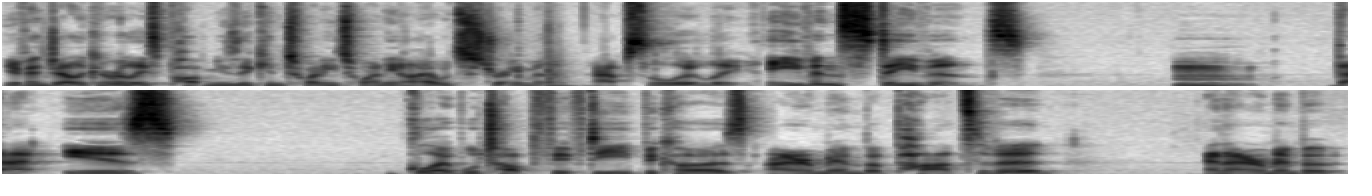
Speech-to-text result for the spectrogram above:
If Angelica released pop music in 2020, I would stream it. Absolutely. Even Stevens. Hmm. That is global top 50 because I remember parts of it and I remember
